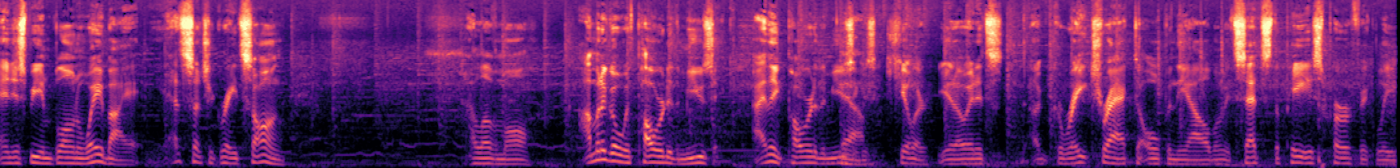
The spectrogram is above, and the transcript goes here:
and just being blown away by it. That's such a great song. I love them all. I'm gonna go with Power to the Music. I think Power to the Music Yeah. is a killer, you know, and it's a great track to open the album. It sets the pace perfectly.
